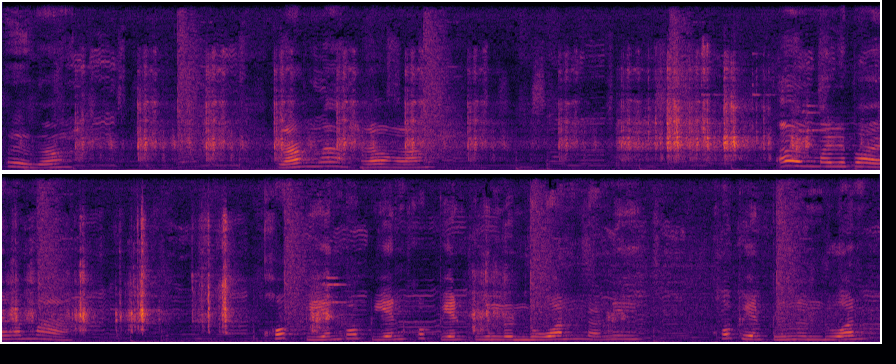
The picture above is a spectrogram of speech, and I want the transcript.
เฮ้ยล้างล้างนะล้างล้างอ้าวไม่ได้ไปกันมาเขาเปลี่ยนเขาเปลี่ยนเขาเปลี่ยนปืนล้วนๆแบบนี้เขาเปลี่ยนปืนล้วนๆ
